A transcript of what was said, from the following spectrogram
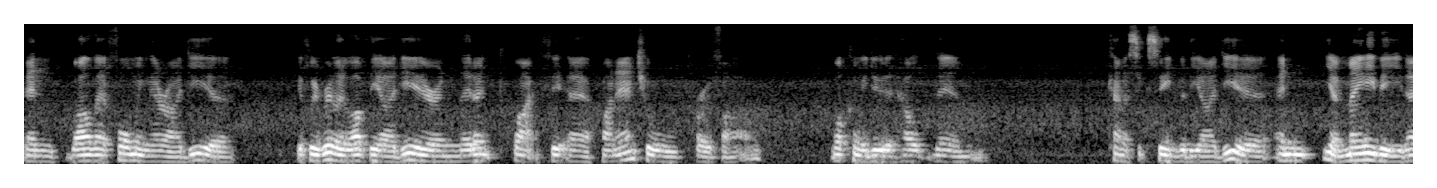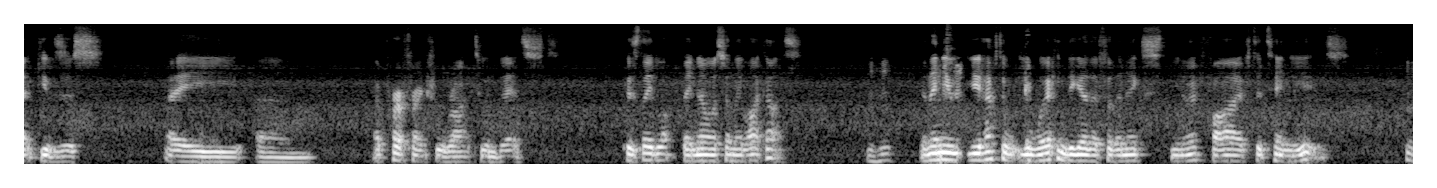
And while they're forming their idea, if we really love the idea and they don't quite fit our financial profile, what can we do to help them kind of succeed with the idea? And you know, maybe that gives us a um, a preferential right to invest because they they know us and they like us. Mm-hmm. And then you, you have to you're working together for the next you know five to ten years, hmm.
